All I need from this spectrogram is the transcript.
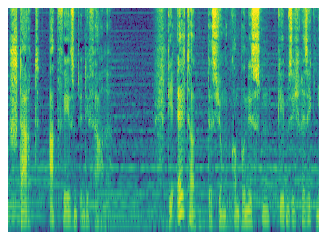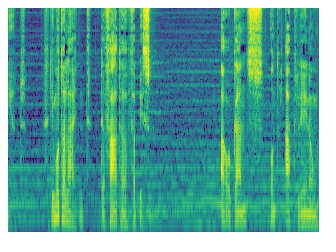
starrt abwesend in die Ferne. Die Eltern des jungen Komponisten geben sich resigniert. Die Mutter leidend, der Vater verbissen. Arroganz und Ablehnung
